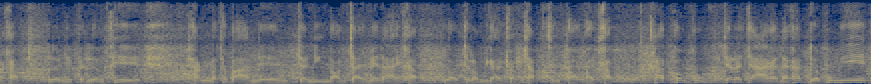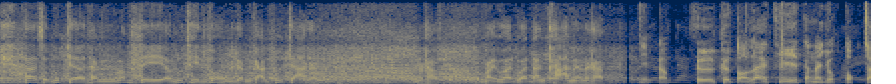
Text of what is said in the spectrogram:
นะครับ เรื่องนี้เป็นเรื่องที่ทางรัฐบาลเองจะนิ่งนอนใจไม่ได้ครับ เราจะต้องมีการกำชับซึ่งต่อไปครับ ครับคงคงเจรจากันนะครับ เดี๋ยวพรุ่งนี้ถ้าสมมุติเจอทางรัฐมนตรีอนุทินก็คงจะมีการพูดจากันนะครับหมายว่าวันอังคานนะครับนี่ครับคือคือตอนแรกที่ท่านนายกตกใจ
